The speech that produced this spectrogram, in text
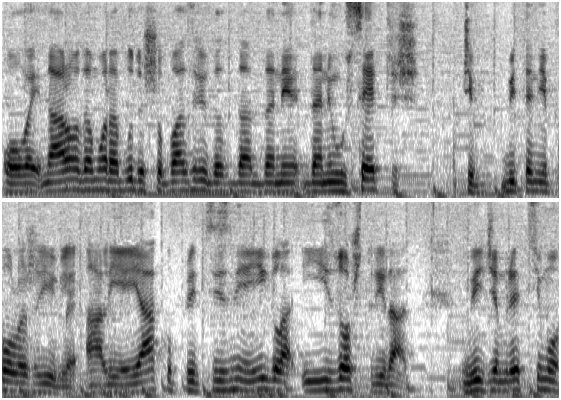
Ovaj, naravno da mora da budeš obazriv da, da, da, ne, da ne usečeš, znači bitan je položaj igle, ali je jako preciznija igla i izoštri rad. Viđam recimo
